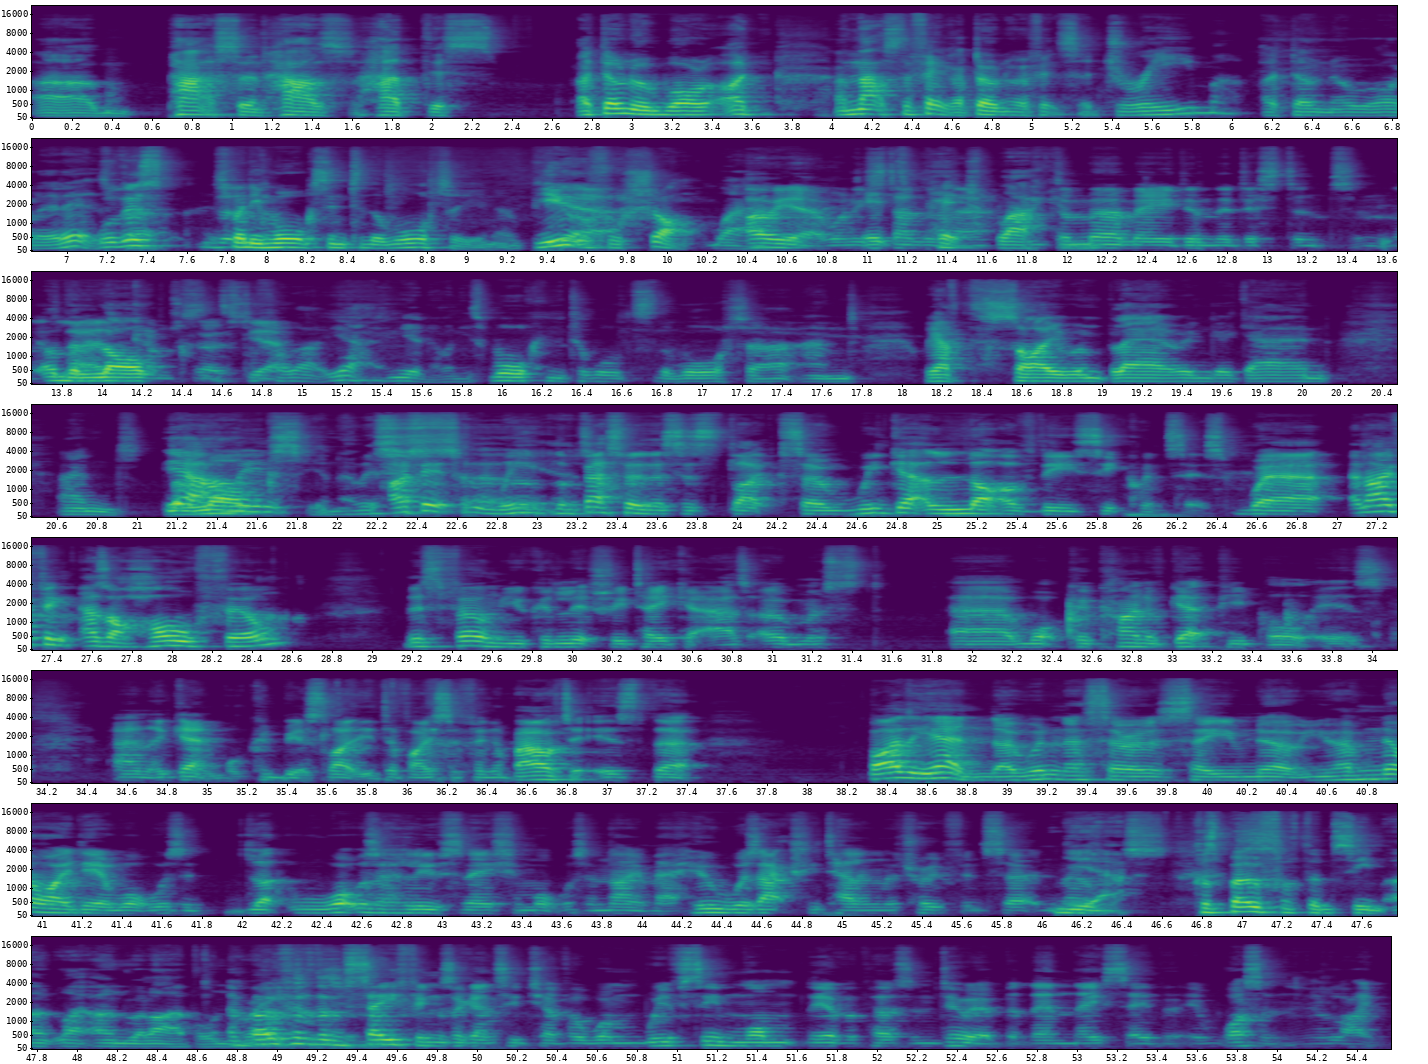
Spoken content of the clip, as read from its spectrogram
um, Patterson has had this. I don't know what, I, and that's the thing. I don't know if it's a dream. I don't know what it is. Well, this- it's the- when he walks into the water. You know, beautiful Yeah. shot where oh yeah, when he's standing pitch there, black the and- mermaid in the distance and on the logs and stuff Yeah, like that. Yeah, and you know, and he's walking towards the water, and we have the siren blaring again, and the Yeah, I mean, logs. you know, it's I think so weird. the best way this is like so we get a lot of these sequences where, and I think as a whole film, this film you could literally take it as almost uh, what could kind of get people is, and again, what could be a slightly divisive thing about it is that by the end, I wouldn't necessarily say you know. You have no idea what was a what was a hallucination, what was a nightmare, who was actually telling the truth in certain Yeah. moments. because both of them seem uh, like unreliable, And both of them say things against each other when we've seen one the other person do it, but then they say that it wasn't. And you're like,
